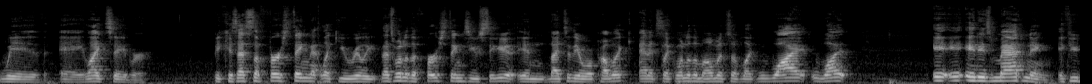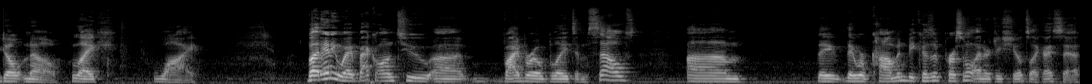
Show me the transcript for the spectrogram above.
with a lightsaber because that's the first thing that like you really that's one of the first things you see in Knights of the Old Republic, and it's like one of the moments of like why what it, it, it is maddening if you don't know like why. But anyway, back onto uh, vibro blades themselves. Um, they they were common because of personal energy shields, like I said.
